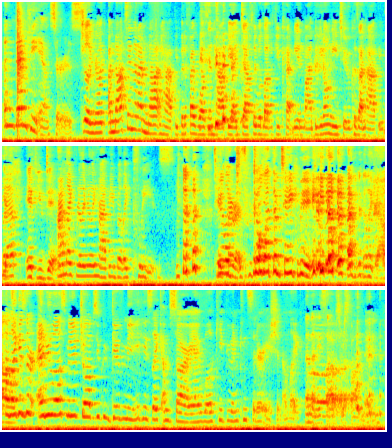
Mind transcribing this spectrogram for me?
And then he answers. Jillian, you're like, I'm not saying that I'm not happy, but if I wasn't happy, I definitely would love if you kept me in mind. But you don't need to because I'm happy. But Yep. if you did, I'm like really really happy, but like please. Take you're my like, resume. don't let them take me. Like, oh. I'm like, is there any last minute jobs you could give me? He's like, I'm sorry, I will keep you in consideration. I'm like, and then he stops responding.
